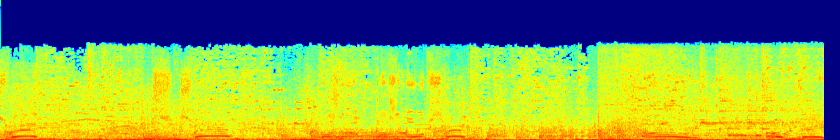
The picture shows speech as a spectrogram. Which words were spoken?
Sven. Sven. Pas nou, pas nou op, Sven. Oh. Oh, nee.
